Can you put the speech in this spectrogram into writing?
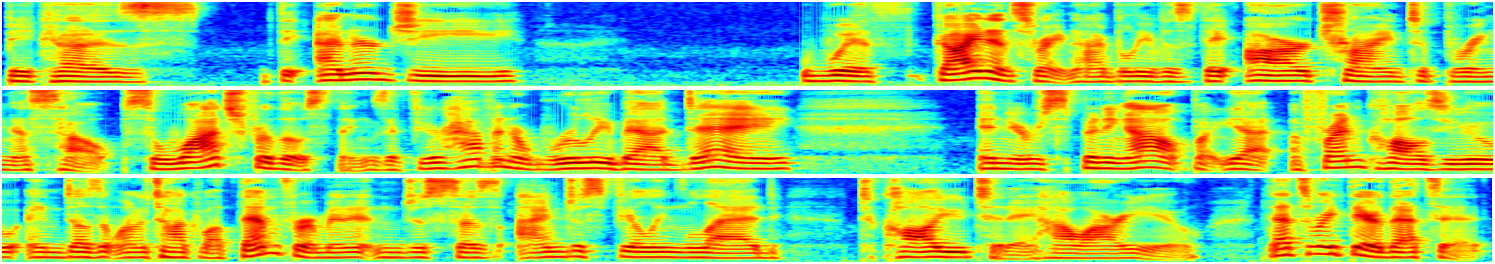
because the energy with guidance right now, I believe, is they are trying to bring us help. So watch for those things. If you're having a really bad day, and you're spinning out, but yet a friend calls you and doesn't want to talk about them for a minute and just says, I'm just feeling led to call you today. How are you? That's right there. That's it.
